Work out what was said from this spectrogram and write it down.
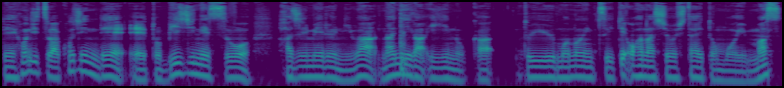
で、本日は個人で、えっ、ー、と、ビジネスを始めるには何がいいのかというものについてお話をしたいと思います。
